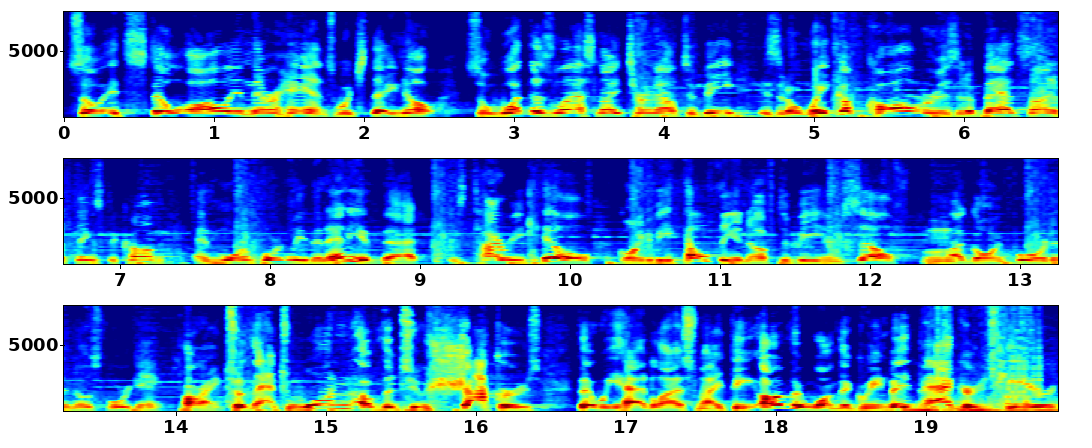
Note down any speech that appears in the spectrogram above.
So it's still all in their hands, which they know. So what does last night turn out to be? Is it a wake-up call or is it a bad sign of things to come? And more importantly than any of that, is Tyreek Hill going to be healthy enough to be himself mm. uh, going forward in those four games? All right, so that's one of the two shockers that we had last night. The other one, the Green Bay Packers, here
